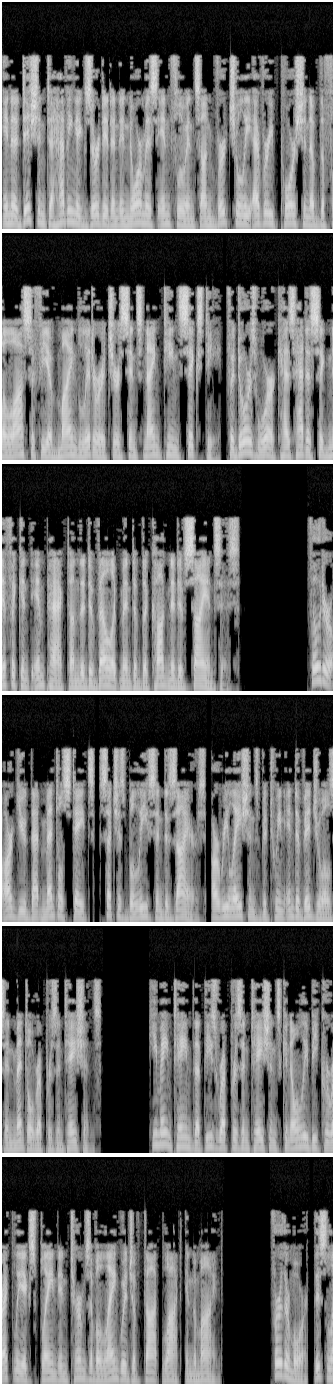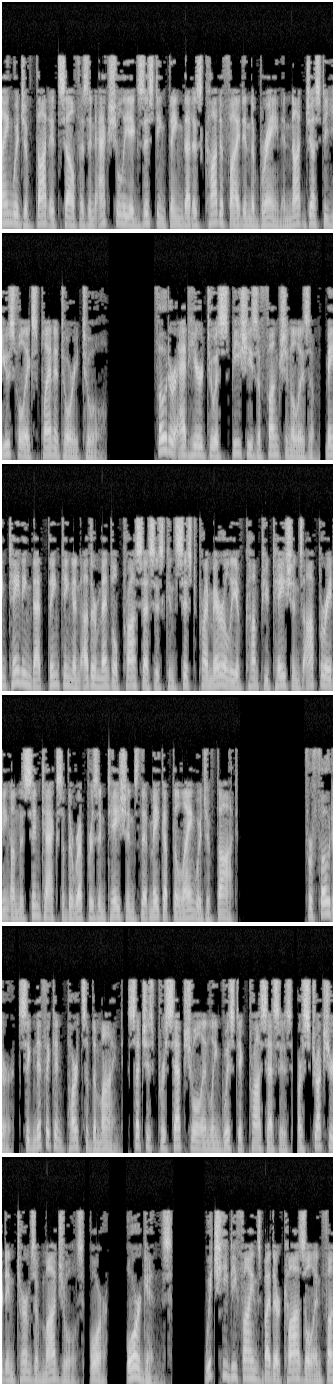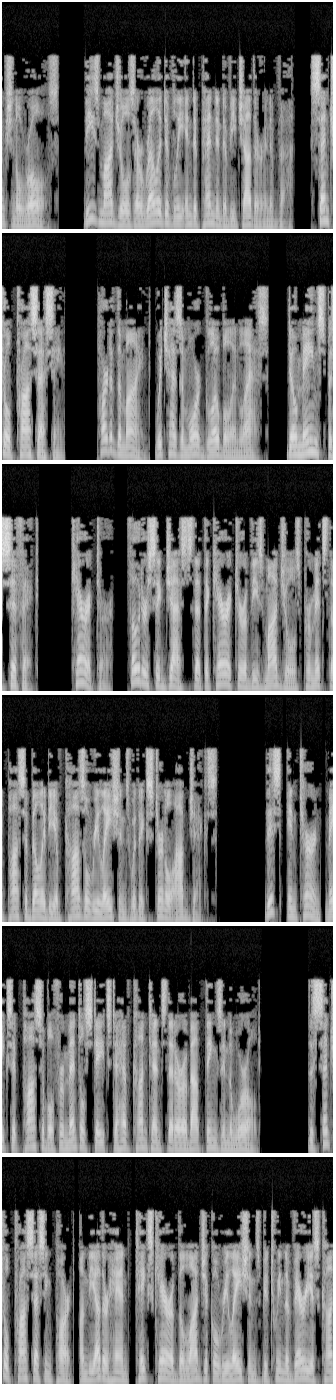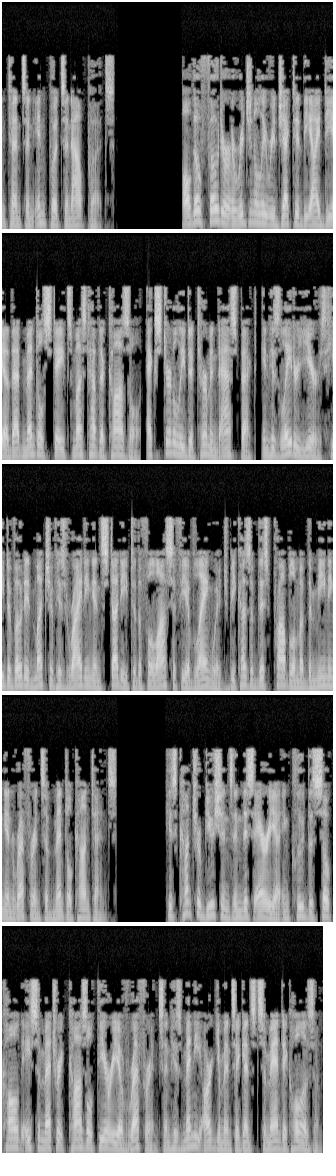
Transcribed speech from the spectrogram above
In addition to having exerted an enormous influence on virtually every portion of the philosophy of mind literature since 1960, Fodor's work has had a significant impact on the development of the cognitive sciences. Fodor argued that mental states, such as beliefs and desires, are relations between individuals and mental representations. He maintained that these representations can only be correctly explained in terms of a language of thought in the mind. Furthermore, this language of thought itself is an actually existing thing that is codified in the brain and not just a useful explanatory tool. Fodor adhered to a species of functionalism, maintaining that thinking and other mental processes consist primarily of computations operating on the syntax of the representations that make up the language of thought. For Fodor, significant parts of the mind, such as perceptual and linguistic processes, are structured in terms of modules, or organs, which he defines by their causal and functional roles. These modules are relatively independent of each other and of the central processing part of the mind, which has a more global and less domain-specific character. Fodor suggests that the character of these modules permits the possibility of causal relations with external objects. This, in turn, makes it possible for mental states to have contents that are about things in the world. The central processing part, on the other hand, takes care of the logical relations between the various contents and inputs and outputs. Although Fodor originally rejected the idea that mental states must have a causal, externally determined aspect, in his later years he devoted much of his writing and study to the philosophy of language because of this problem of the meaning and reference of mental contents. His contributions in this area include the so-called asymmetric causal theory of reference and his many arguments against semantic holism.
